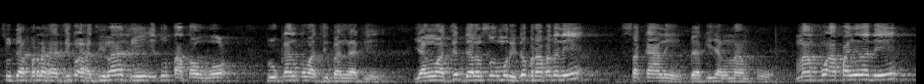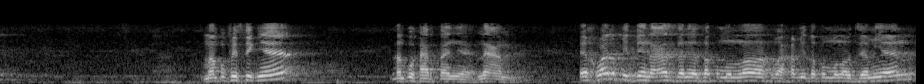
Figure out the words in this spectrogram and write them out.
sudah pernah haji kok haji lagi, itu tatawwu', bukan kewajiban lagi. Yang wajib dalam seumur hidup berapa tadi? Sekali bagi yang mampu. Mampu apanya tadi? Mampu fisiknya, mampu hartanya. Naam. Ikhwan fi din azza wa hafizakumullah jami'an.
